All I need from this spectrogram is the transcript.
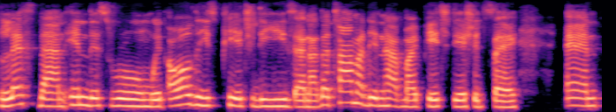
less than in this room with all these PhDs. And at the time, I didn't have my PhD, I should say. And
